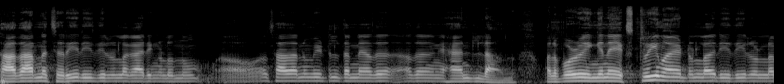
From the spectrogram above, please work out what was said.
സാധാരണ ചെറിയ രീതിയിലുള്ള കാര്യങ്ങളൊന്നും സാധാരണ വീട്ടിൽ തന്നെ അത് അത് ഹാൻഡിൽ ആകുന്നു പലപ്പോഴും ഇങ്ങനെ എക്സ്ട്രീം ആയിട്ടുള്ള രീതിയിലുള്ള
